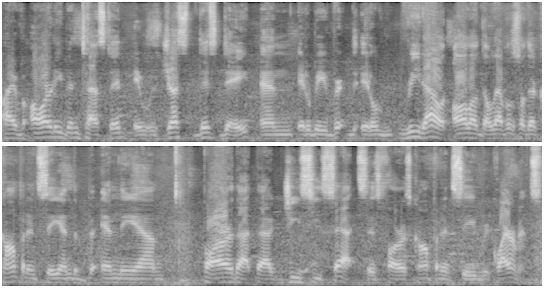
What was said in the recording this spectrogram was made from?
I've already been tested. It was just this date, and it'll be it'll read out all of the levels of their competency and the and the um, bar that the GC sets as far as competency requirements."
